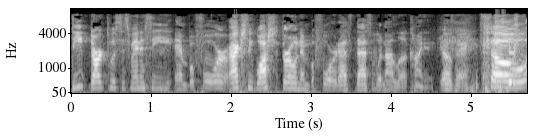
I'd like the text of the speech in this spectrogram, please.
deep, dark, twisted fantasy and before. Actually, Watch the Throne and before. That's that's when I love Kanye. Okay. So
